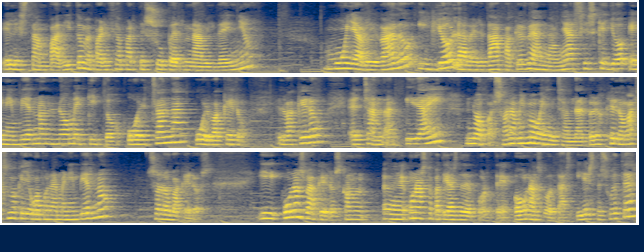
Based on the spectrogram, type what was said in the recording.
el estampadito me parece aparte súper navideño, muy abrigado y yo la verdad, ¿para qué os voy a engañar? Si es que yo en invierno no me quito o el chándal o el vaquero. El vaquero, el chándal. Y de ahí no paso. Ahora mismo voy en chándal, pero es que lo máximo que llego a ponerme en invierno son los vaqueros y unos vaqueros con eh, unas zapatillas de deporte o unas botas y este suéter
